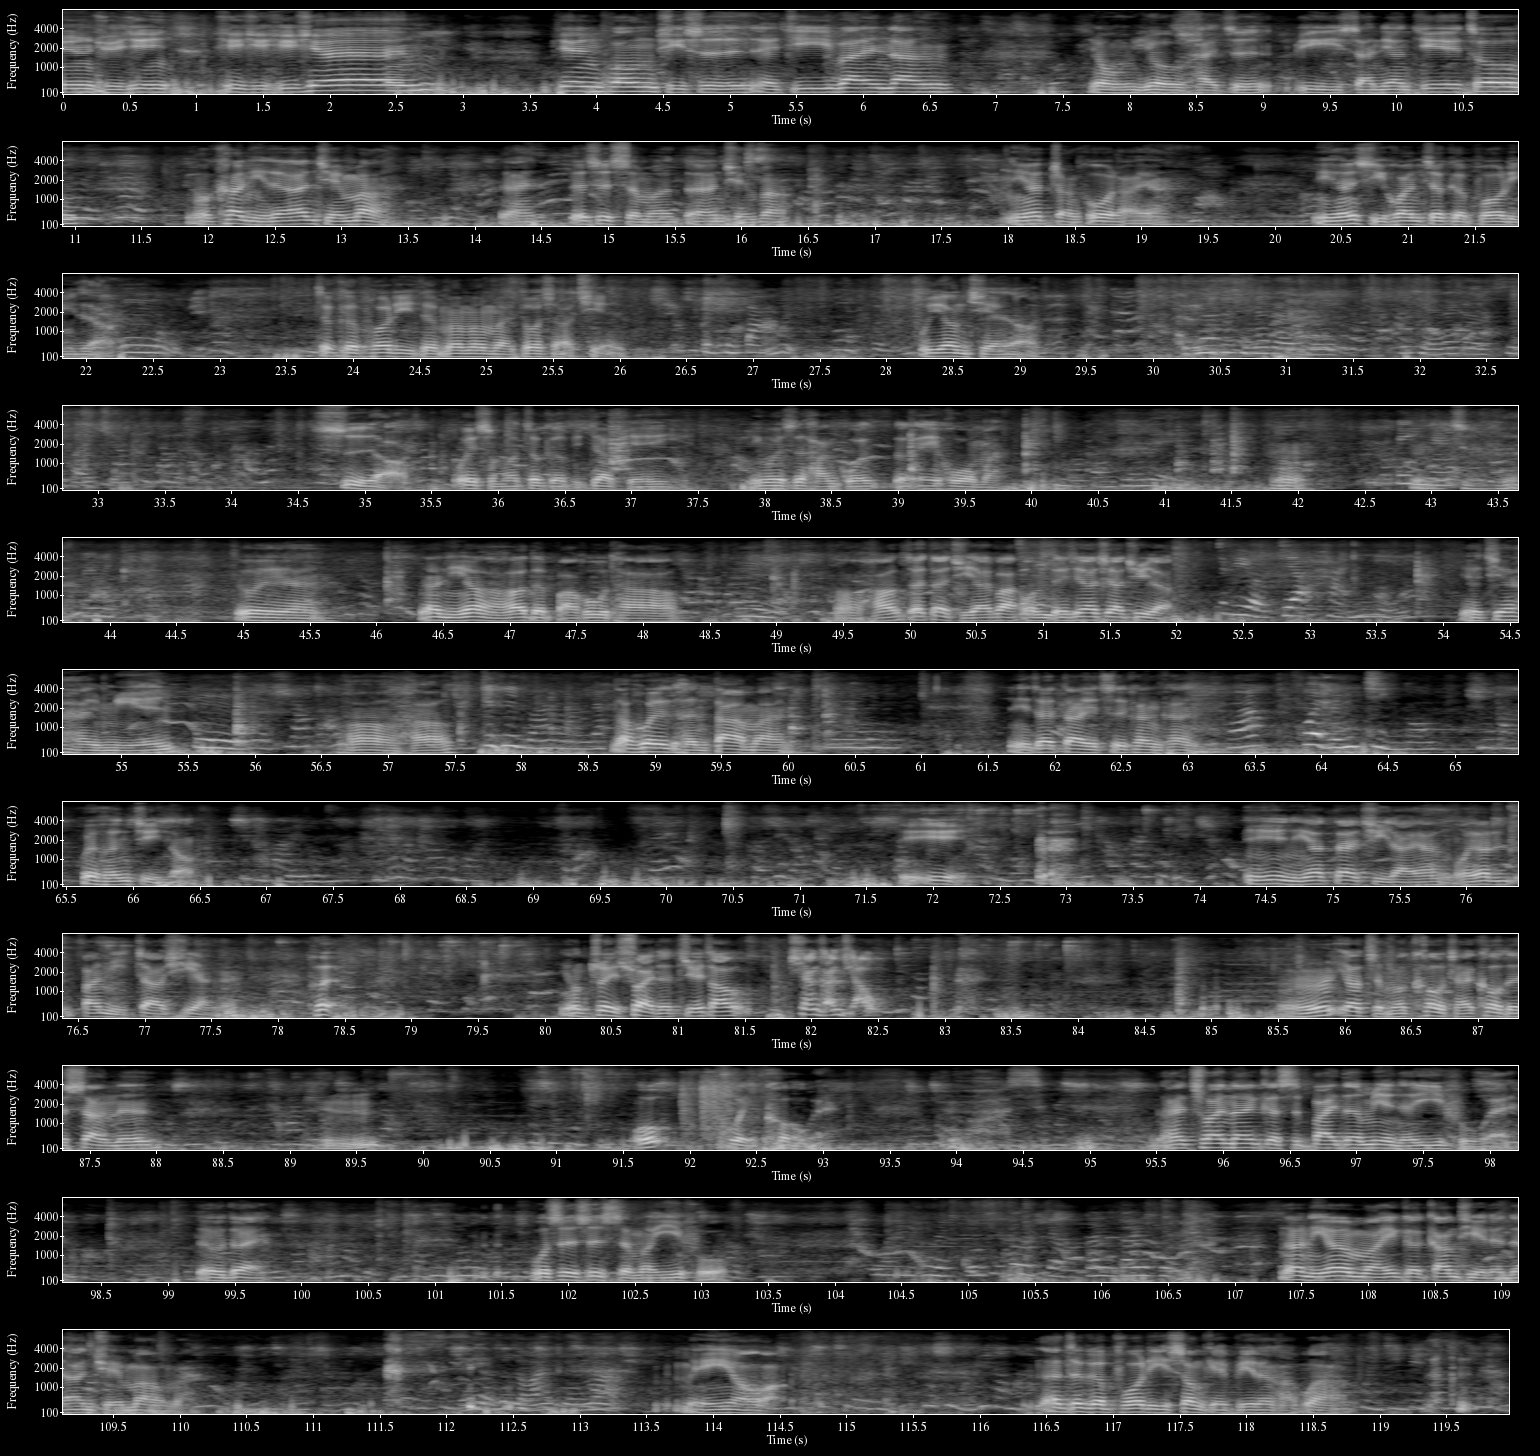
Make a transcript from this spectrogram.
愿许心，喜喜喜宣，巅峰骑士的几万人，拥有孩子比闪亮节奏。我看你的安全帽，来，这是什么的安全帽？你要转过来呀、你很喜欢这个玻璃的、这个玻璃的妈妈买多少钱？不知道。不用钱啊、那之前那个之前那个四百九，这个是啊，为什么这个比较便宜？因为是韩国的 A 货嘛。对呀、那你要好好的保护它哦。嗯，哦，好，再戴起来吧，我们等一下要下去了。这个有加海绵。有加海绵。嗯，哦，好。那会很大吗？嗯，你再戴一次看看，啊，会很紧哦。会很紧哦。依依，依依，你要戴起来啊！我要帮你照相啊！呵，用最帅的绝招香港脚。嗯，要怎么扣才扣得上呢？嗯，哦，会扣哎！哇塞，还穿那个 Spider 面的衣服哎，对不对？不是是什么衣服？那你要买一个钢铁人的安全帽吗？没有这种安全帽。没有啊。那这个玻璃送给别人好不好？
